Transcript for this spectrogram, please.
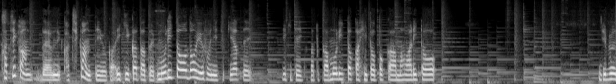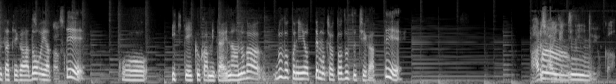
価値観だよね。価値観っていうか生き方というか森とどういうふうに付き合って生きていくかとか森とか人とか周りと自分たちがどうやってこう生きていくかみたいなのが部族によってもちょっとずつ違ってある種アイデンティティというか、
